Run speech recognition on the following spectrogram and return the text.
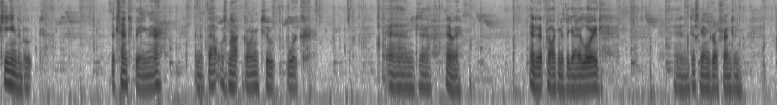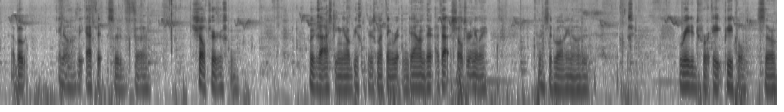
keen about the tent being there and that that was not going to work. And uh, anyway, ended up talking to the guy Lloyd and his young girlfriend and about you know the ethics of uh, shelters and we was asking you know because there's nothing written down there at that shelter anyway and I said well you know it's rated for eight people so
